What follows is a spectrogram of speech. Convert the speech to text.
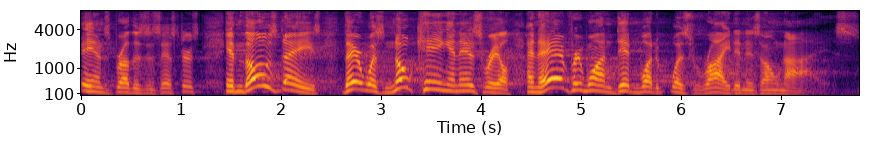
ends, brothers and sisters. In those days, there was no king in Israel, and everyone did what was right in his own eyes.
